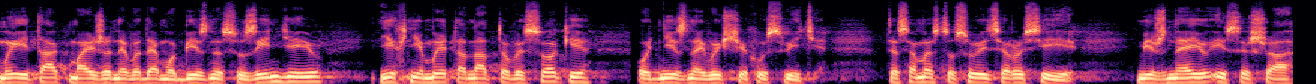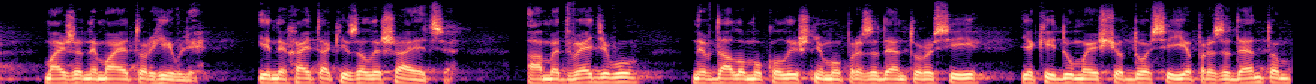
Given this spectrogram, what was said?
Ми і так майже не ведемо бізнесу з Індією. Їхні мита надто високі, одні з найвищих у світі. Те саме стосується Росії. Між нею і США майже немає торгівлі. І нехай так і залишається. А Медведєву, невдалому колишньому президенту Росії, який думає, що досі є президентом,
